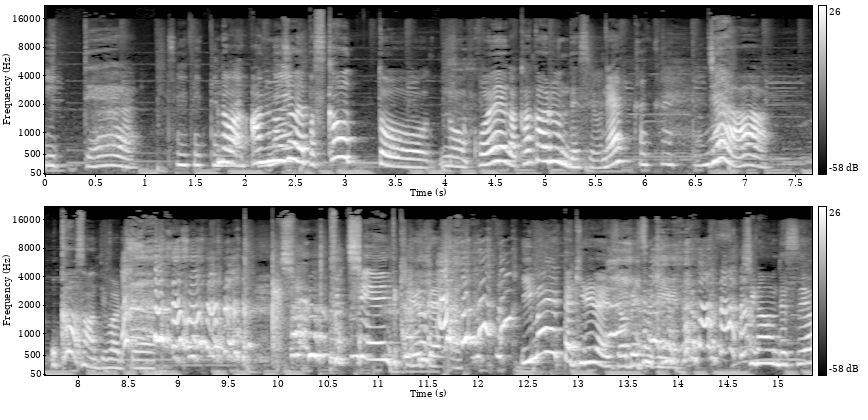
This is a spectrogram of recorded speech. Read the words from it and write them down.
行って、連れてってもらって、ね、の案の定やっぱスカウトの声がかかるんですよね。かかったね。じゃあお母さんって言われてプ チーンって切れて今やったら切れないですよ別に。違うんですよ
